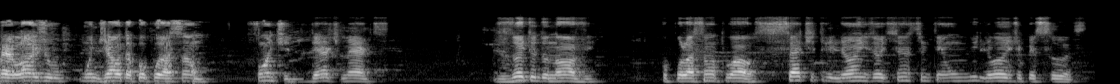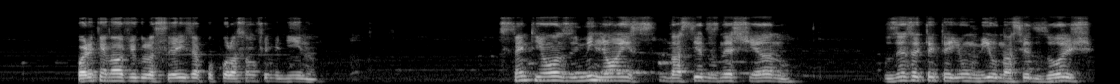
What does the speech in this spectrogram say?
Relógio Mundial da População. Fonte Dert Mertz. 18 do 9. População atual: 7 trilhões e 831 milhões de pessoas. 49,6 é a população feminina. 111 milhões nascidos neste ano. 281 mil nascidos hoje.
